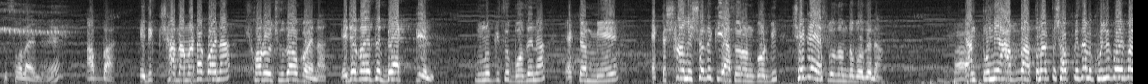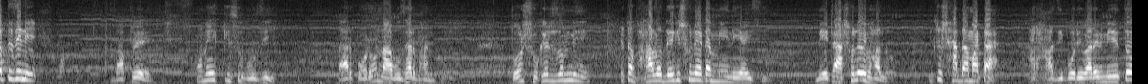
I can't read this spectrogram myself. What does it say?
তুই চলাইলে হ্যাঁ? আব্বা এদিক সাদা মাটা কয় না সরল সুজাও কয় না। এটা কয় হচ্ছে ব্যাককেল কোনো কিছু বোঝে না। একটা মেয়ে একটা স্বামীর সাথে কি আচরণ করবি সেটাই আজ পর্যন্ত বোঝে না। কারণ তুমি আব্বা তোমাকে তো সবকিছু আমি খুলে কই পারতেছি নি। বাপরে অনেক কিছু বুঝি তারপরও না বুঝার ভান করি। তোর সুখের জন্য এটা ভালো দেখে শুনে এটা মেয়ে নিয়ে আইছি। মেয়েটা আসলেই ভালো একটু সাদা মাটা আর হাজি পরিবারের মেয়ে তো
